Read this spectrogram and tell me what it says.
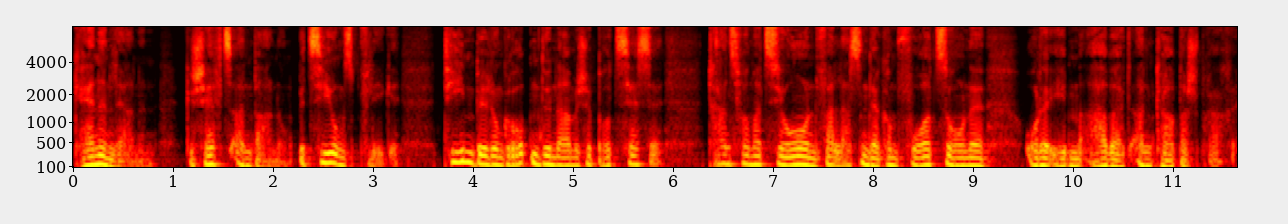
Kennenlernen, Geschäftsanbahnung, Beziehungspflege, Teambildung, gruppendynamische Prozesse, Transformation, Verlassen der Komfortzone oder eben Arbeit an Körpersprache.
